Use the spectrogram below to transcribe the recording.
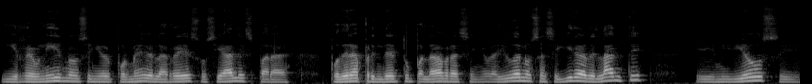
y reunirnos, Señor, por medio de las redes sociales para poder aprender tu palabra, Señor. Ayúdanos a seguir adelante eh, mi Dios, eh,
